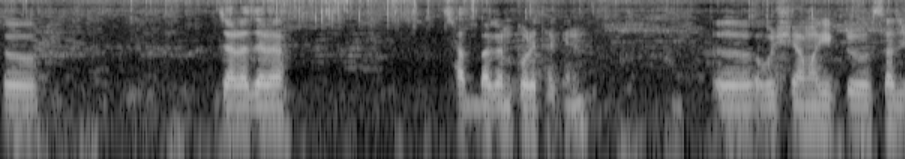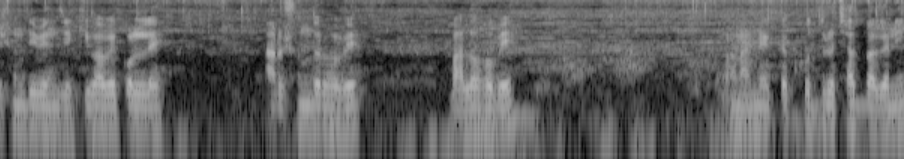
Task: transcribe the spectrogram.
তো যারা যারা ছাদ বাগান করে থাকেন, তো অবশ্যই আমাকে একটু সাজেশন দিবেন যে কীভাবে করলে আরও সুন্দর হবে, ভালো হবে। কারণ আমি একটা ক্ষুদ্র ছাদ বাগানি।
